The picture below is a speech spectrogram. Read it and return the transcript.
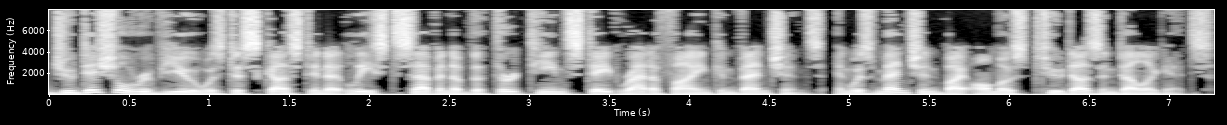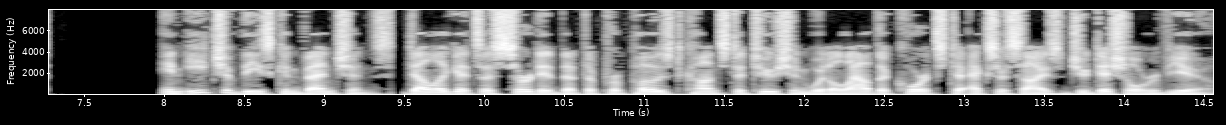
Judicial review was discussed in at least seven of the 13 state ratifying conventions, and was mentioned by almost two dozen delegates. In each of these conventions, delegates asserted that the proposed constitution would allow the courts to exercise judicial review.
